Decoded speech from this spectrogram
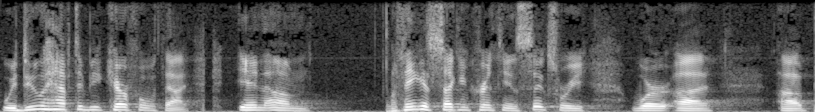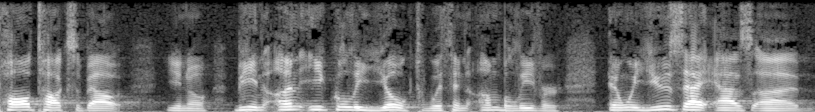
We do have to be careful with that. In, um, I think it's 2 Corinthians 6 where, he, where uh, uh, Paul talks about, you know, being unequally yoked with an unbeliever. And we use that as a,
